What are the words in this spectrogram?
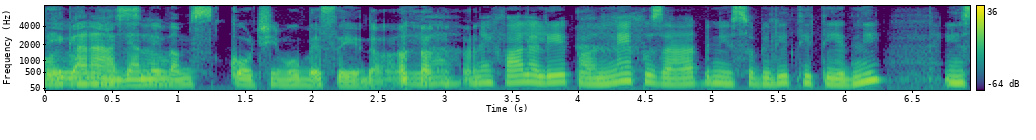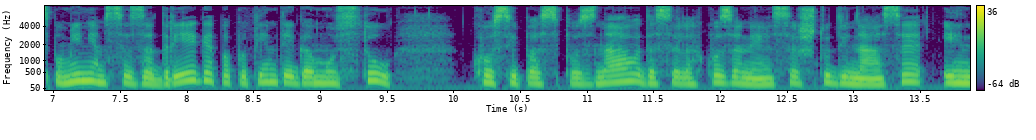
tega radja, ne vam skočim v besedo. ja, ne, hvala lepa, nepozabni so bili ti tedni in spominjam se zadrege, pa potem tega mostu ko si pa spoznal, da se lahko zaneseš tudi nase in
